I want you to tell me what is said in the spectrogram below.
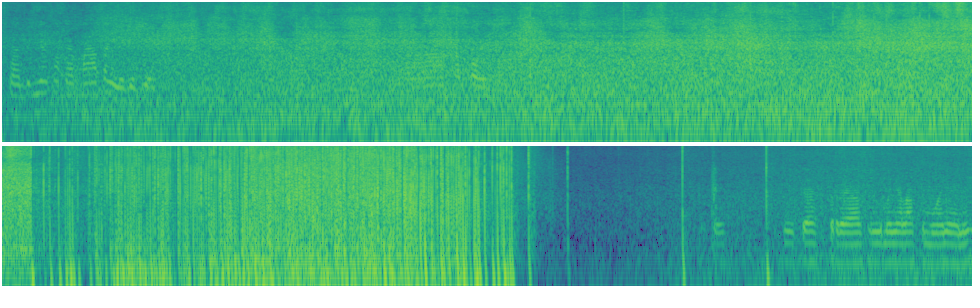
bandengnya sampai matang ya guys ya. Sudah berhasil menyala semuanya ini.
